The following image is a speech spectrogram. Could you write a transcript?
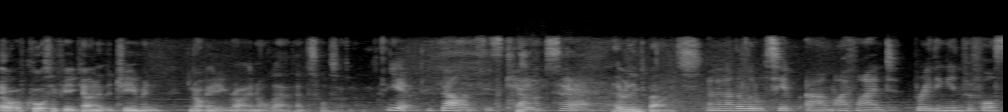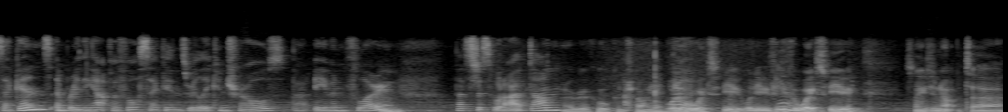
of course, if you're going to the gym and not eating right and all that, that's also another thing. Yeah, balance is key. Balance. Yeah. Everything's balance. And another little tip, um, I find breathing in for four seconds and breathing out for four seconds really controls that even flow. Mm. That's just what I've done. Over cool control. Yeah, whatever Yeah. works for you. What do you, if, if it works for you, as long as you're not uh,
